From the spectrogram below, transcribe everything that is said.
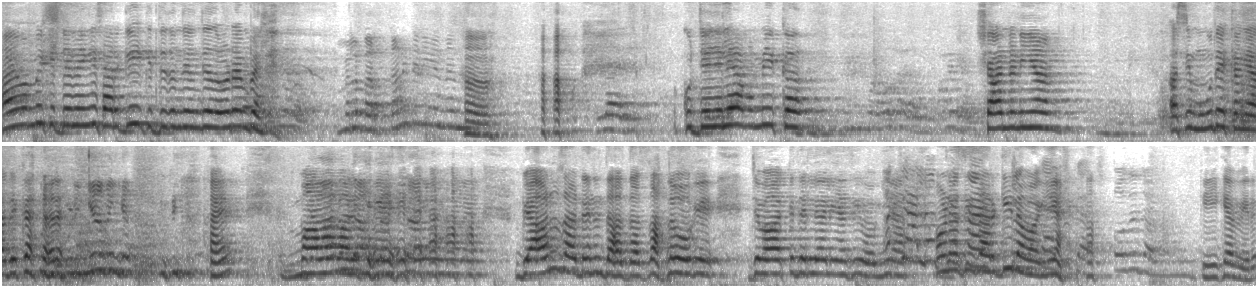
ਹਾਏ ਮੰਮੀ ਕਿੱਦੇ ਦੇਂਗੀ ਸਰਗੀ? ਕਿੱਦੇ ਦਿੰਦੇ ਹੁੰਦੇ ਥੋੜਾ ਟਾਈਮ ਪਹਿਲੇ? ਮਤਲਬ ਵਰਤਾਂ ਨਹੀਂ ਦੇਣੀ ਜਾਂਦੇ ਹਾਂ। ਕੁੱਜੇ ਜੇ ਲਿਆ ਮੰਮੀ ਇੱਕ। ਛਾਨਣੀਆਂ। ਅਸੀਂ ਮੂੰਹ ਦੇਖਾਂਗੇ ਆਪਦੇ ਘਰ ਕੁੜੀਆਂ ਹੋਈਆਂ ਹੈ? ਮਾਵਾ ਕੇ ਵਿਆਹ ਨੂੰ ਸਾਡੇ ਨੂੰ 10-10 ਸਾਲ ਹੋ ਗਏ ਜਵਾਕ ਜੱਲੇ ਵਾਲੀਆਂ ਅਸੀਂ ਹੋ ਗਈਆਂ ਹੁਣ ਅਸੀਂ ਸਰਗੀ ਲਵਾਂਗੀਆਂ। ਠੀਕ ਹੈ ਵੀਰ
